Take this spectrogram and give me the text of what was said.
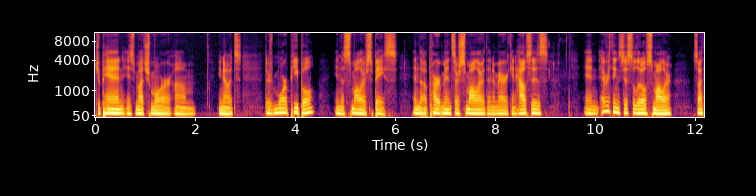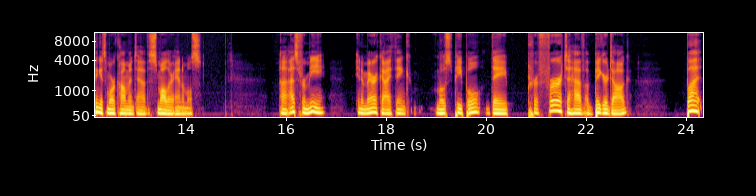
Japan is much more, um, you know, it's there's more people in the smaller space, and the apartments are smaller than American houses, and everything's just a little smaller. So I think it's more common to have smaller animals. Uh, as for me, in America, I think most people they prefer to have a bigger dog, but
